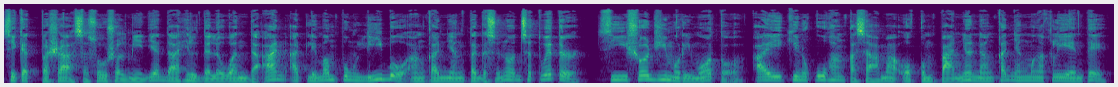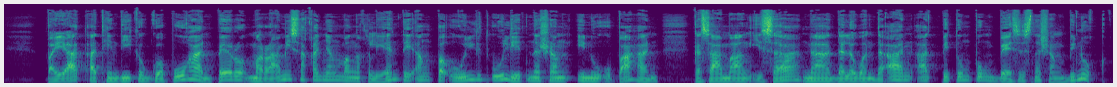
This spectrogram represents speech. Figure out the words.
Sikat pa siya sa social media dahil 250,000 ang kanyang tagasunod sa Twitter. Si Shoji Morimoto ay kinukuhang kasama o kumpanyo ng kanyang mga kliyente. Payat at hindi kagwapuhan pero marami sa kanyang mga kliyente ang paulit-ulit na siyang inuupahan kasama ang isa na 270 beses na siyang binuk.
